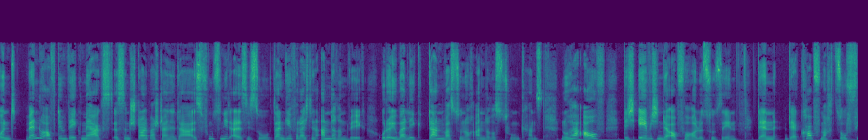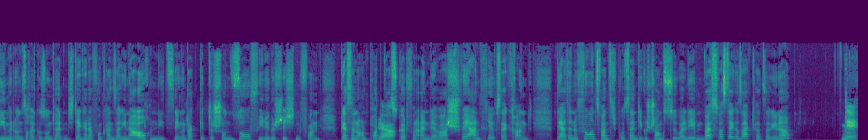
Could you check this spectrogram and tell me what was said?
Und wenn du auf dem Weg merkst, es sind Stolpersteine da, es funktioniert alles nicht so, dann geh vielleicht den anderen Weg oder überleg dann, was du noch anderes tun kannst. Nur hör auf, dich ewig in der Opferrolle zu sehen, denn der Kopf macht so viel mit unserer Gesundheit und ich denke, davon kann Sarina auch ein Lied singen und da gibt es schon so viele Geschichten von. Gestern noch einen Podcast ja. gehört von einem, der war schwer an Krebs erkrankt. Der hatte eine 25-prozentige Chance zu überleben. Weißt du, was der gesagt hat, Sarina? Nee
